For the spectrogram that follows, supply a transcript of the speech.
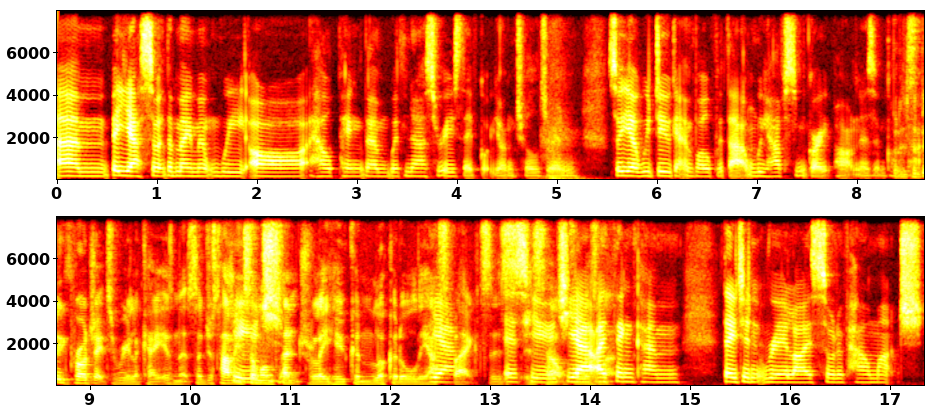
Um, but yeah, so at the moment we are helping them with nurseries. They've got young children, so yeah, we do get involved with that, and we have some great partners and But it's a big project to relocate, isn't it? So just having Huge. someone centrally who can look at all the Yeah, aspects is, it's is huge. helpful, yeah, I it? think um, they didn't realise sort of how much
